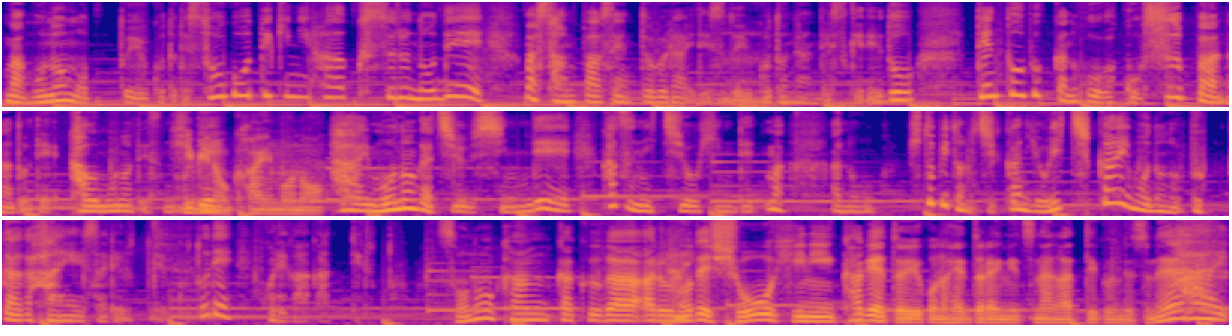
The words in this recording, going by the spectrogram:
まあ、物もということで総合的に把握するので、まあ、3%ぐらいですということなんですけれど、うん、店頭物価の方はこうスーパーなどで買うものですので日々の買い物はい物が中心でかつ日用品で、まあ、あの人々の実感により近いものの物価が反映されるということでこれが上がっていると。その感覚があるので、消費に影というこのヘッドラインにつながっていくんですね。はい、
